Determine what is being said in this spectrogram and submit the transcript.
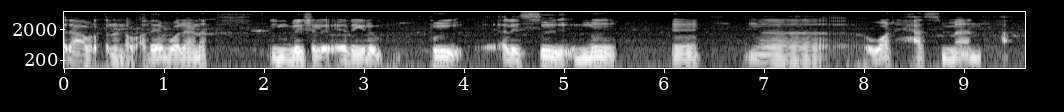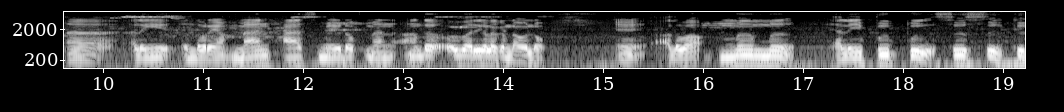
ഒരു ആവർത്തനം ഉണ്ടാവും. അതേപോലെയാണ് ഇംഗ്ലീഷിൽ ഏതെങ്കിലും പ് അല്ലെങ്കിൽ സ് മ് വാട്ട് ഹാസ് മാൻ അല്ലെങ്കിൽ എന്താ പറയുക man has made of man അങ്ങനത്തെ വരികളൊക്കെ ഉണ്ടാവുമല്ലോ അഥവാ മ് മ് അല്ലെങ്കിൽ പ് പ് സ് സ് ക്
